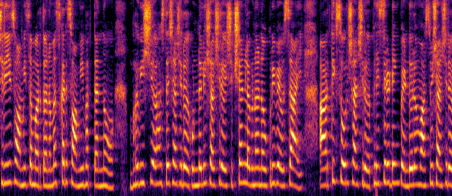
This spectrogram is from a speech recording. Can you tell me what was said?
श्री स्वामी समर्थ. नमस्कार स्वामी भक्तांनो. भविष्य हस्तशास्त्र कुंडलीशास्त्र शिक्षण लग्न नोकरी व्यवसाय आर्थिक सौरशास्त्र फेस रिडिंग पेंडुलम वास्तुशास्त्र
